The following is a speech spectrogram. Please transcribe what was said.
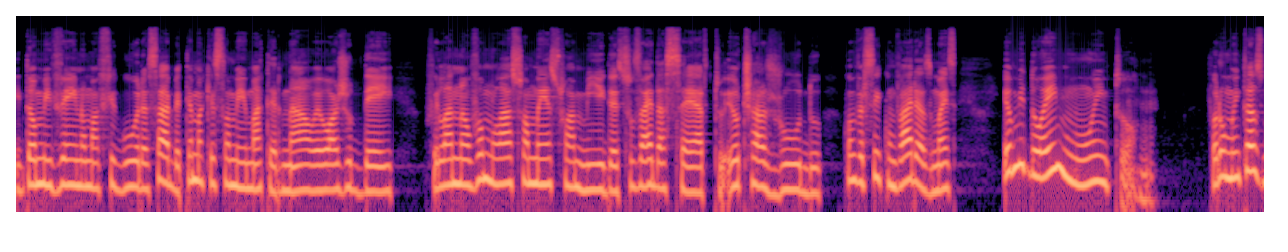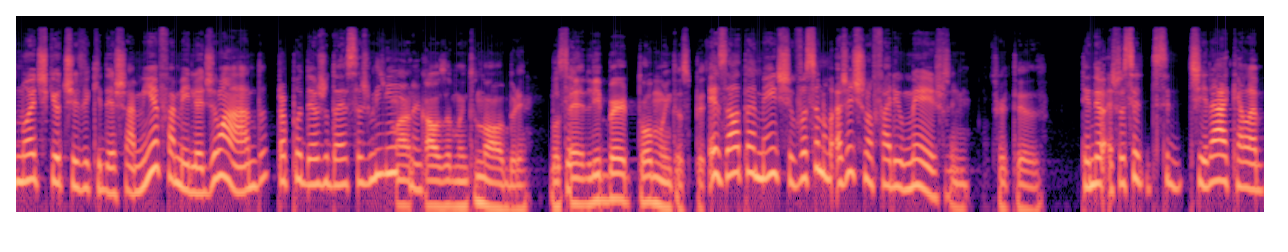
Então me vem numa figura, sabe? Tem uma questão meio maternal, eu ajudei. Fui lá, não, vamos lá, sua mãe é sua amiga, isso vai dar certo, eu te ajudo. Conversei com várias mães. Eu me doei muito. Uhum. Foram muitas noites que eu tive que deixar a minha família de lado para poder ajudar essas Uma meninas. causa muito nobre. Você libertou muitas pessoas. Exatamente. Você não, a gente não faria o mesmo? Sim, com certeza. Entendeu? Se você se tirar aquela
